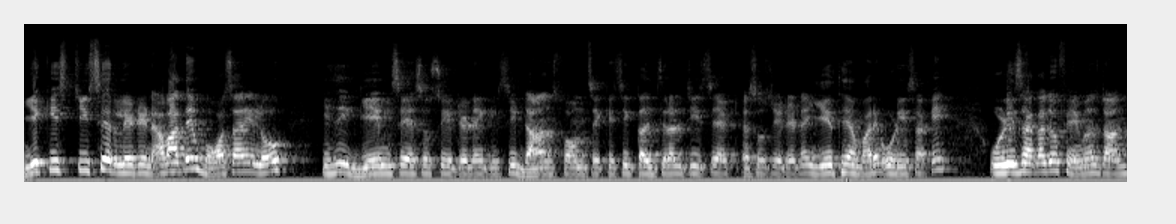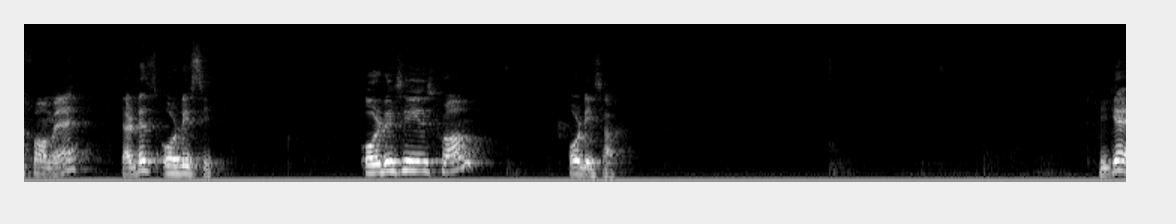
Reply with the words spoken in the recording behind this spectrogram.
ये किस चीज़ से रिलेटेड अब आते हैं बहुत सारे लोग किसी गेम से एसोसिएटेड है, किसी डांस फॉर्म से, किसी कल्चरल चीज़ से एसोसिएटेड है, ये थे हमारे उड़ीसा के उड़ीसा का जो फ़ेमस डांस फॉर्म है that is Odissi Odissi is from Odisha ठीक है?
